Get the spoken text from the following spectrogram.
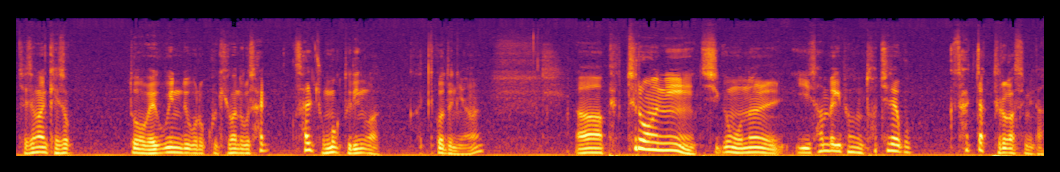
제 생각 계속 또 외국인도 그렇고 기관도 그렇고 살, 살 종목들인 것 같- 같거든요. 아 펩트론이 지금 오늘 이 302평선 터치되고 살짝 들어갔습니다.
